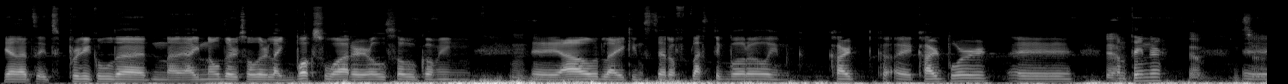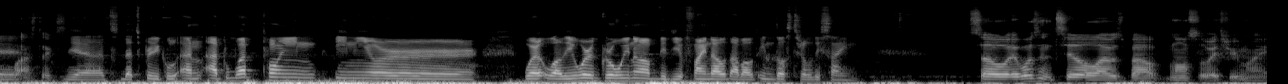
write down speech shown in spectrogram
yeah that's it's pretty cool that i know there's other like box water also coming Mhm. uh, out like instead of plastic bottle in card uh, cardboard uh, Yeah. container Yep, uh, plastics. yeah that's that's pretty cool and at what point in your where, while you were growing up did you find out about industrial design So it wasn't until I was about most of the way through my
